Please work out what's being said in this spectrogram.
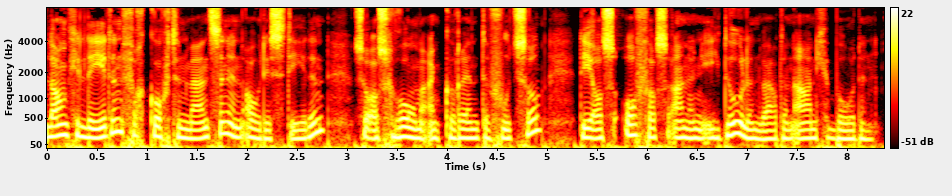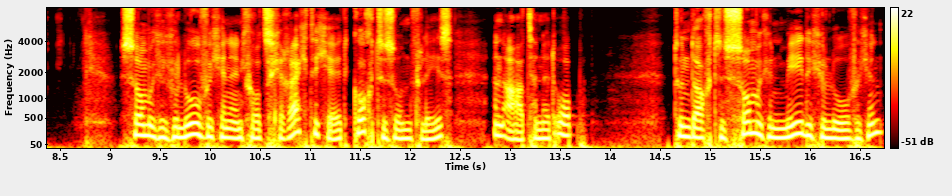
Lang geleden verkochten mensen in oude steden, zoals Rome en Korinthe, voedsel die als offers aan hun idolen werden aangeboden. Sommige gelovigen in Gods gerechtigheid kochten zo'n vlees en aten het op. Toen dachten sommige medegelovigen,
